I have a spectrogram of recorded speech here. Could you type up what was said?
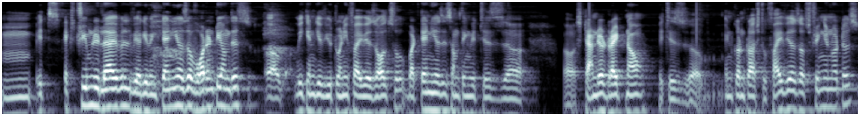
Um, it's extremely reliable. We are giving 10 years of warranty on this. Uh, we can give you 25 years also, but 10 years is something which is uh, uh, standard right now, which is in contrast to 5 years of string inverters.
